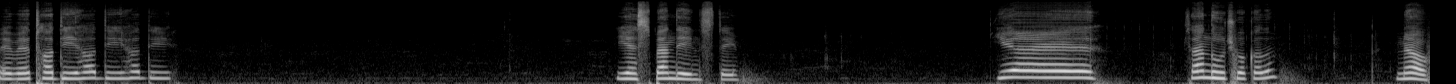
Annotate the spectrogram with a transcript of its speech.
Evet hadi hadi hadi. Yes ben de en isteyim. Yeah. Sen de uç bakalım. No.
